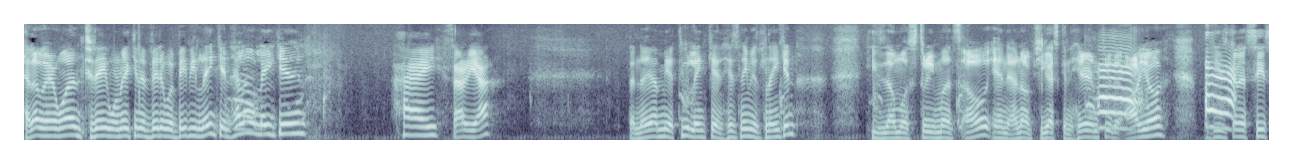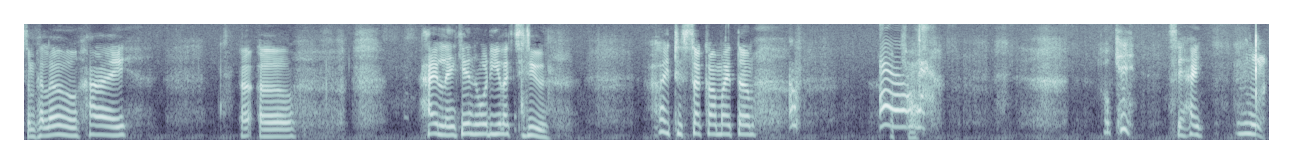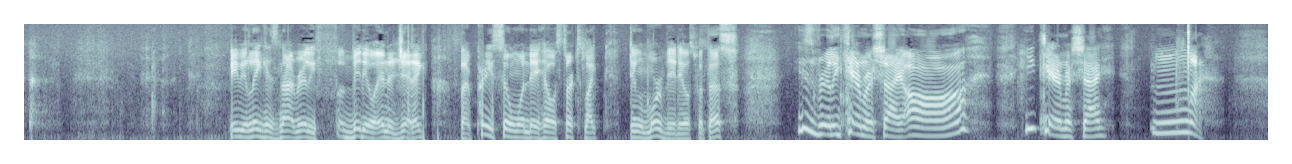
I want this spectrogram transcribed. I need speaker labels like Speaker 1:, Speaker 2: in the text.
Speaker 1: Hello everyone, today we're making a video with baby Lincoln. Hello Lincoln. Hi, sorry yeah. Tanaya Mia too, Lincoln. His name is Lincoln. He's almost three months old and I don't know if you guys can hear him through the ah. audio, but he's gonna say some hello, hi. Uh-oh. Hi Lincoln, what do you like to do? I like to suck on my thumb. Okay. Okay, say hi. Mm. Baby Lincoln's not really video energetic, but pretty soon one day he'll start to like doing more videos with us. He's really camera shy. Aw, he camera shy. Mwah.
